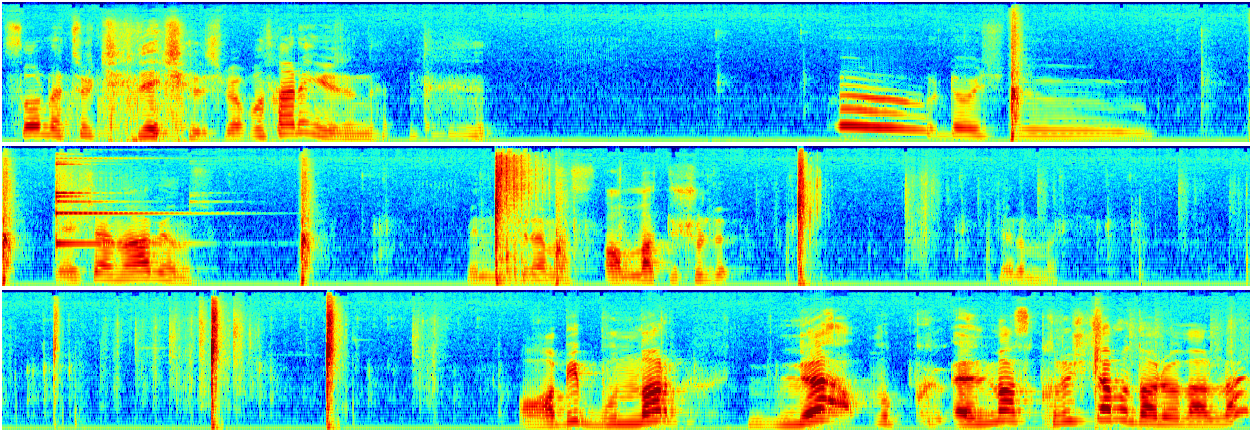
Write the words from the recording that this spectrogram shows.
Sonra Türkiye'de gelişme bunların yüzünden. Dostum. Gençler ne yapıyorsunuz? Beni düşüremez. Allah düşürdü. Gelin bak. Abi bunlar ne elmas kılıçla mı dalıyorlar lan?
